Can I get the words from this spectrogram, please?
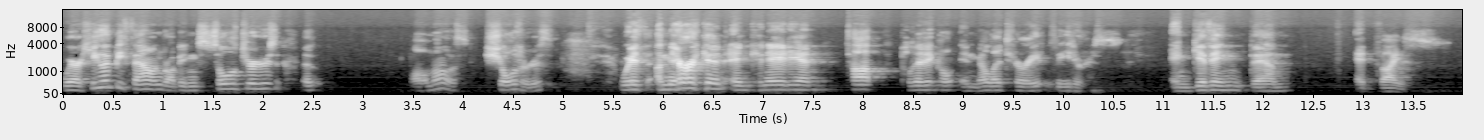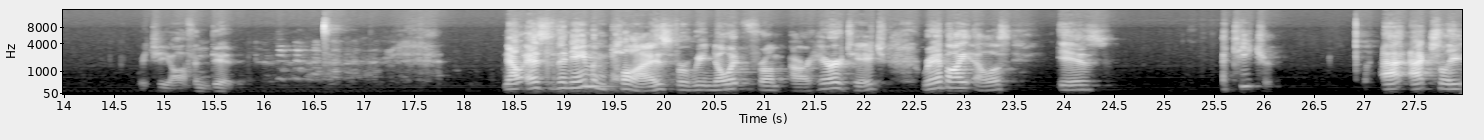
where he would be found rubbing soldiers, uh, almost shoulders with American and Canadian top political and military leaders and giving them advice, which he often did. Now, as the name implies, for we know it from our heritage, Rabbi Ellis is a teacher. actually,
